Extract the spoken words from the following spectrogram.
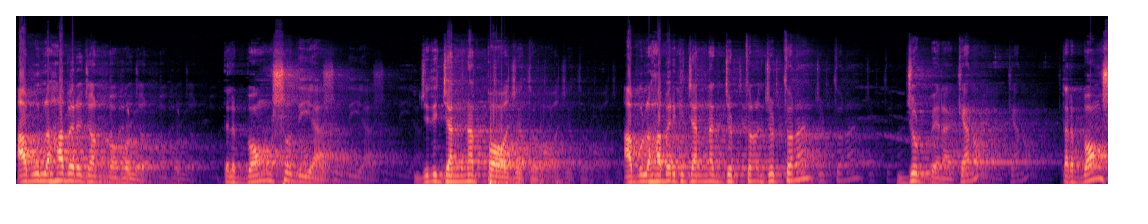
আবুল আহাবের জন্ম হলো। তাহলে বংশ দিয়া যদি জান্নাত পাওয়া যেত আবুল আহাবের কি জান্নাত জুটত না জুটত না? জুটবে না। কেন? তার বংশ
